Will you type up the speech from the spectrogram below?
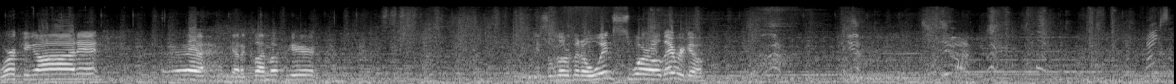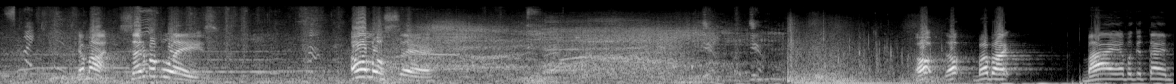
Working on it. Ugh, gotta climb up here. It's a little bit of wind swirl. There we go. Nice and spicy! Come on, set him ablaze. Almost there. Oh, oh, bye bye. Bye, have a good time.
